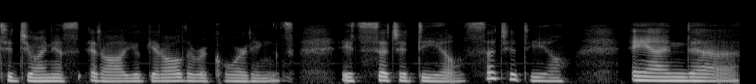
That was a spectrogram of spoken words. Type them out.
to join us at all. You'll get all the recordings. It's such a deal, such a deal. And uh,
